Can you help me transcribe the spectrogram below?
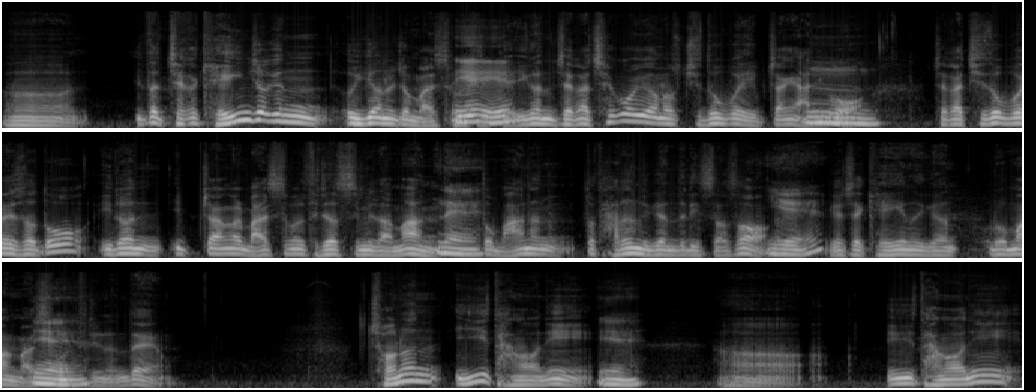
어, 일단 제가 개인적인 의견을 좀 말씀드릴게요. 예, 예. 이건 제가 최고위원으로서 지도부의 입장이 아니고 음, 제가 지도부에서도 이런 입장을 말씀을 드렸습니다만 네. 또 많은 또 다른 의견들이 있어서 예. 이거 제 개인 의견으로만 말씀을 예. 드리는데 저는 이 당원이 예. 어, 이 당원이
